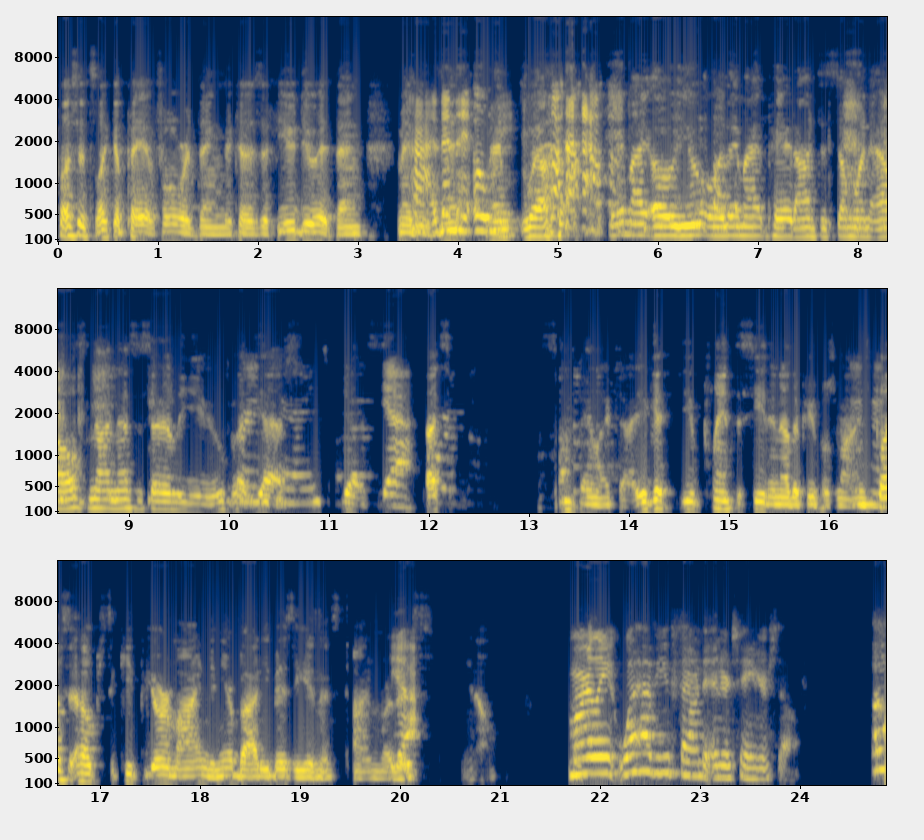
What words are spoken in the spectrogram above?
plus it's like a pay it forward thing because if you do it, then maybe Ha, then may- they owe may- me. Well, they might owe you, or they might pay it on to someone else, not necessarily you. But yes, yes, yeah, that's something like that. You get you plant the seed in other people's minds. Mhm. Plus, it helps to keep your mind and your body busy in this time where Yeah. there's, you know, Marley, what have you found to entertain yourself? Um,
